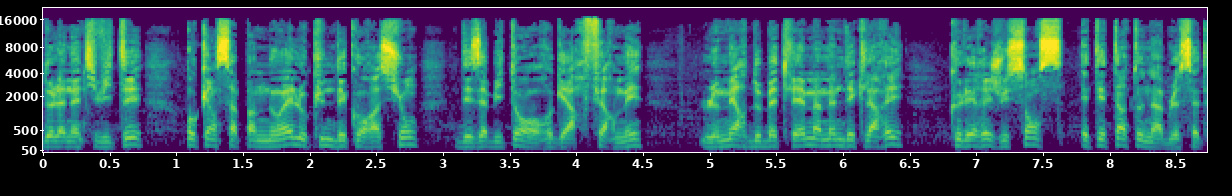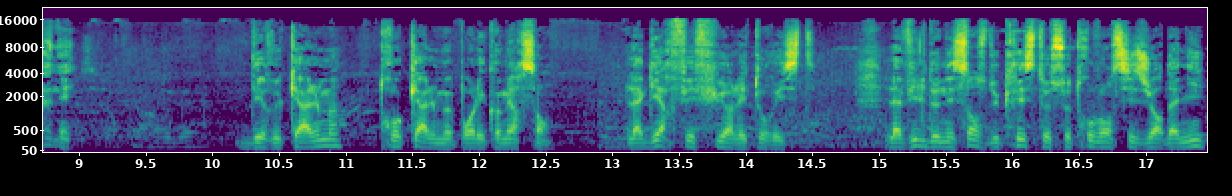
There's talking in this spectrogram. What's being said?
de la Nativité, aucun sapin de Noël, aucune décoration, des habitants au regard fermé. Le maire de Bethléem a même déclaré que les réjouissances étaient intenables cette année. Des rues calmes, trop calmes pour les commerçants. La guerre fait fuir les touristes. La ville de naissance du Christ se trouve en Cisjordanie.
